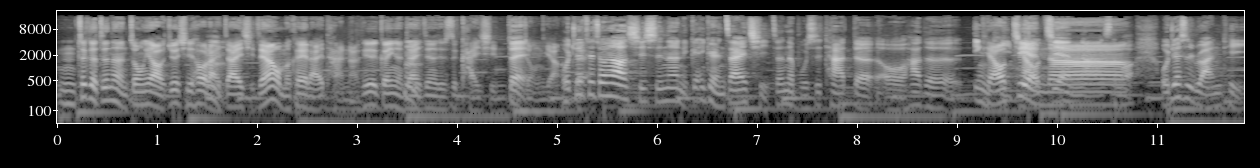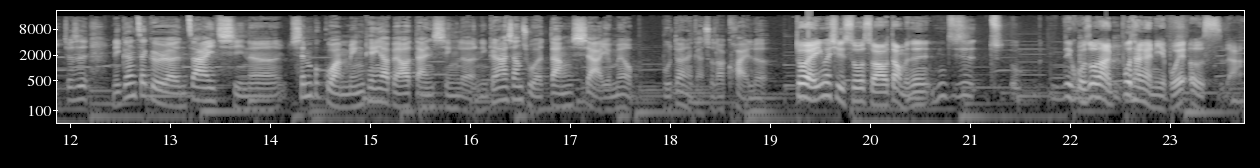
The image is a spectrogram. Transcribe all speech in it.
嗯，这个真的很重要。我觉得其实后来在一起，怎样、嗯、我们可以来谈啊？其实跟一个人在一起真的就是开心最重要。我觉得最重要的其实呢，你跟一个人在一起，真的不是他的哦，他的硬条件啊，啊什么。我觉得是软体，就是你跟这个人在一起呢，先不管明天要不要担心了，你跟他相处的当下有没有不断的感受到快乐？对，因为其实说实话，到我们这，其实我说实话，不谈感情你也不会饿死啊。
